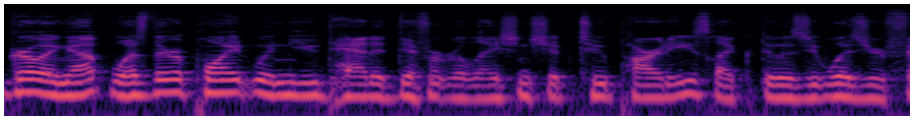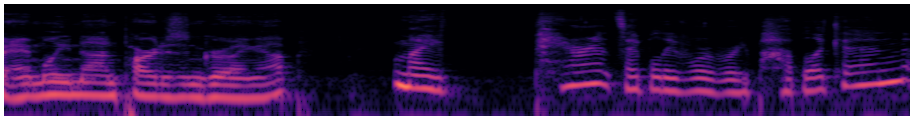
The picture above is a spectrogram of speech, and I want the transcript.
growing up, was there a point when you had a different relationship to parties? Like was, was your family nonpartisan growing up? My parents, I believe, were Republican.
